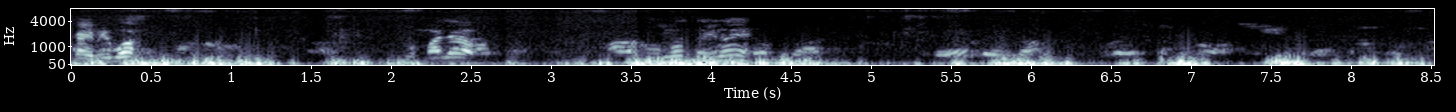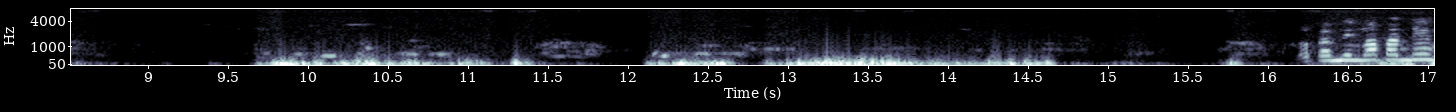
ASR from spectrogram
ไก่ไหมบ่ลงมาแล้วโยนใส่เลย แป๊บนึงรอแป๊บนึง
